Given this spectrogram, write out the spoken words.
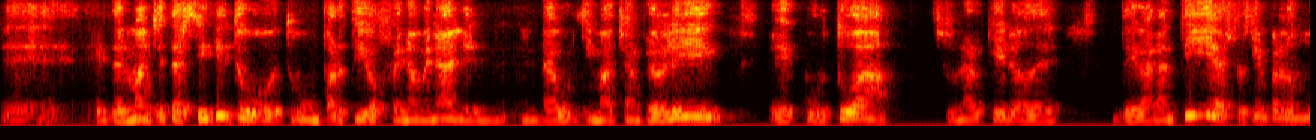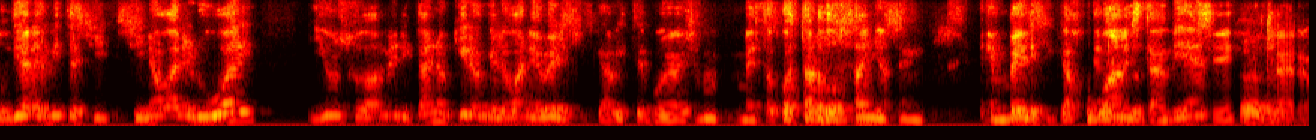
eh, el del Manchester City, tuvo, tuvo un partido fenomenal en, la última Champions League. Eh, Courtois es un arquero de, garantía. Yo siempre en los mundiales, viste, si, si no gana Uruguay, y un sudamericano quiero que lo gane Bélgica, ¿viste? Porque me tocó estar dos años en, en Bélgica jugando también. Sí, claro.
